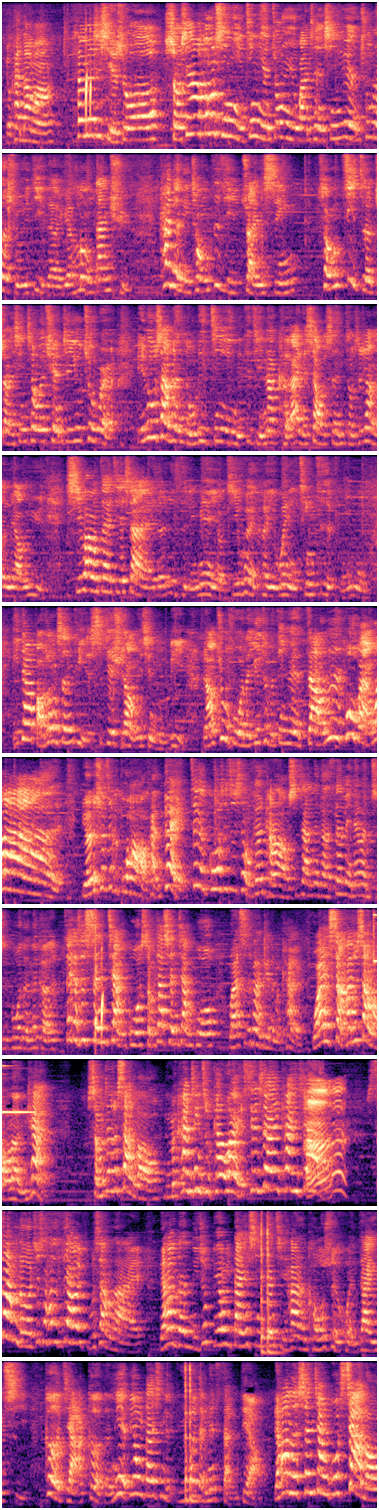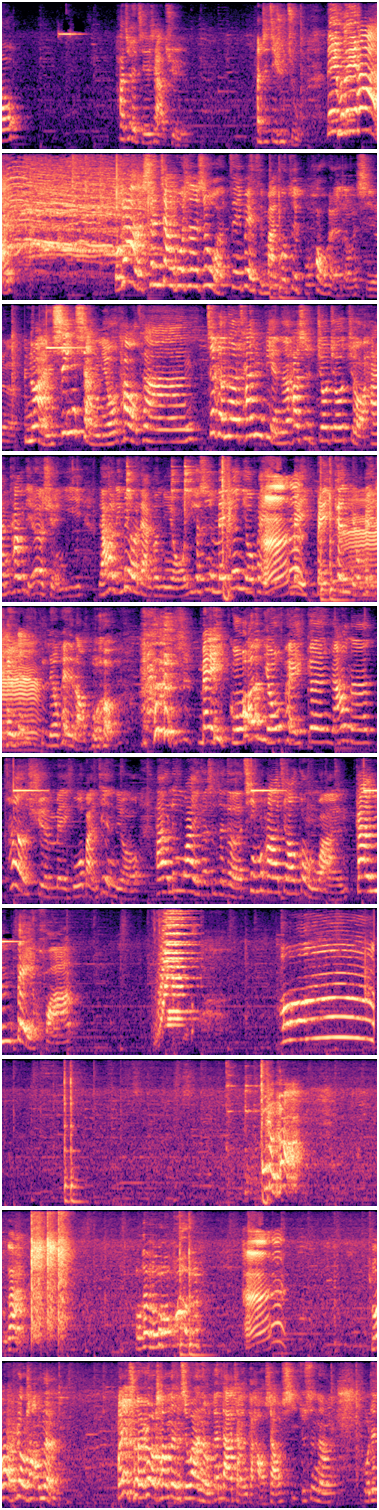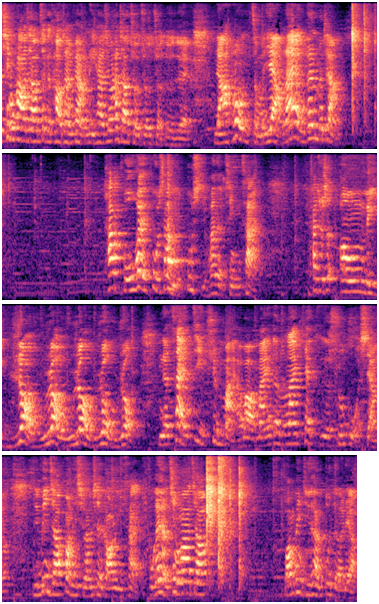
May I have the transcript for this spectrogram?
有看到吗？上面是写说，首先要恭喜你，今年终于完成心愿，出了属于自己的圆梦单曲。看着你从自己转型，从记者转型成为全职 YouTuber，一路上很努力经营你自己那可爱的笑声，总是让人疗愈。希望在接下来的日子里面，有机会可以为你亲自服务。一定要保重身体，世界需要我们一起努力。然后祝福我的 YouTube 订阅早日破百万。有人说这个锅好好看，对，这个锅是之前我跟唐老师在那个 Seven Eleven 直播的那个，这个是升降锅。什么叫升降锅？我来示范给你们看。我按上，它就上楼了，你看。什么叫做上楼？你们看清楚，各位先生看一下，上楼就是它的料会浮上来，然后呢，你就不用担心跟其他人口水混在一起，各夹各的，你也不用担心你的鱼会在里面散掉。然后呢，升降锅下楼，它就会接下去，它就继续煮，厉不厉害？我跟你讲，升降锅真的是我这一辈子买过最不后悔的东西了。暖心享牛套餐，这个呢，餐点呢，它是九九九含汤底二选一，然后里面有两个牛，一个是梅根牛培，梅梅根牛培根。刘培的老婆，美国牛培根，然后呢，特选美国板腱牛，还有另外一个是这个青花椒贡丸干贝滑。哦我看，我看，我看，我看，哇，肉超嫩！而且除了肉超嫩之外呢，我跟大家讲一个好消息，就是呢，我的青花椒这个套餐非常厉害，青花椒九九九，对不对？然后怎么样？来，我跟你们讲，它不会附上你不喜欢的青菜，它就是 only 肉肉肉肉肉，你的菜自己去买好不好？买一个 Litex 的蔬果箱，里面只要放你喜欢吃的高丽菜。我跟你讲，青花椒，王品集团不得了。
